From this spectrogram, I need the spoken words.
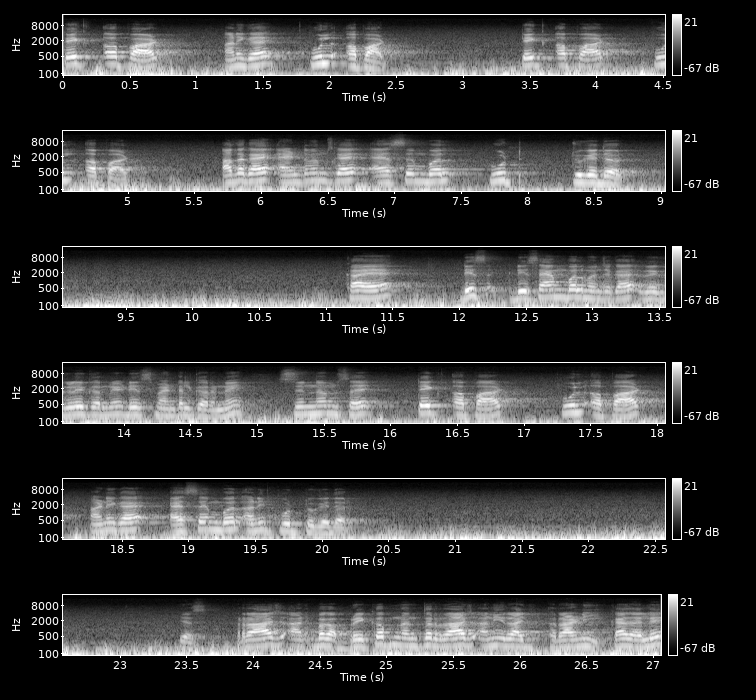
take a part आणि काय? Pull a part take a part pull apart आता काय अँटोनम्स काय? ॲसेंबल पुट टुगेदर काय आहे? डिस डिसॅम्बल म्हणजे काय? वेगळे करणे डिसमॅन्टल करणे. सिनम्स आहे टेक अपार्ट पुल अपार्ट आणि काय? असेंबल आणि पुट टुगेदर येस राज आणि बघा ब्रेकअप नंतर राज आणि राज राणी काय झाले?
